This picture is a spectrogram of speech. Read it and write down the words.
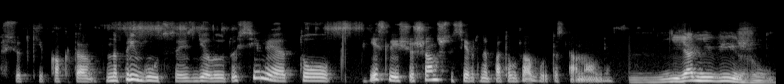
все-таки как-то напрягутся и сделают усилия, то есть ли еще шанс, что Северный поток-2 будет остановлен? Я не вижу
